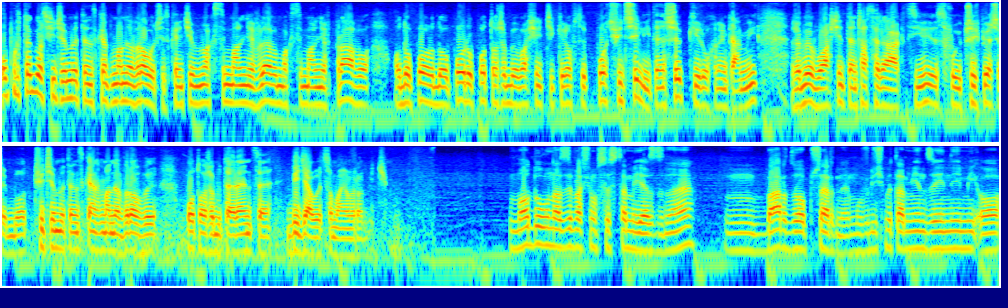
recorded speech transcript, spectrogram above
Oprócz tego ćwiczymy ten skręt manewrowy, czyli skręcimy maksymalnie w lewo, maksymalnie w prawo, od oporu do oporu, po to, żeby właśnie ci kierowcy poćwiczyli ten szybki ruch rękami, żeby właśnie ten czas reakcji swój przyspieszyć, bo ćwiczymy ten skręt manewrowy po to, żeby te ręce wiedziały, co mają robić. Moduł nazywa się Systemy Jezdne, mm, bardzo obszerny. Mówiliśmy tam m.in. o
